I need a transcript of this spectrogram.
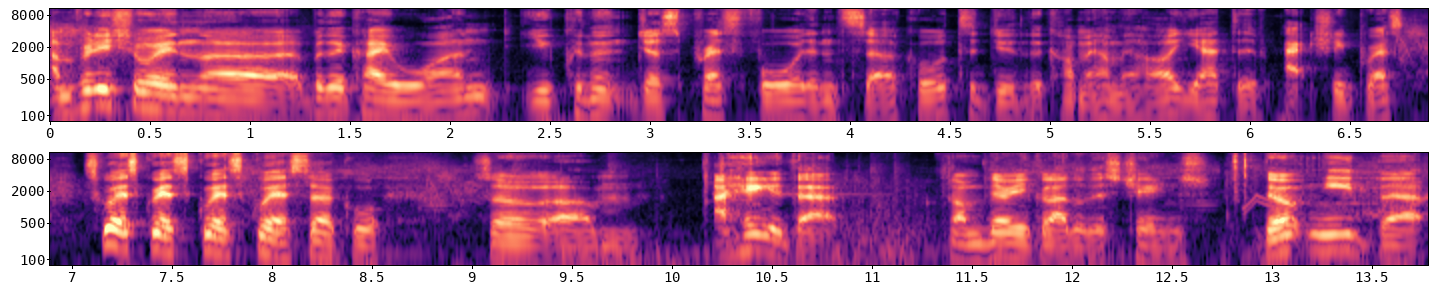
I'm pretty sure in uh, Budokai 1, you couldn't just press forward and circle to do the Kamehameha. You had to actually press square, square, square, square, circle. So, um, I hated that. So I'm very glad of this change. Don't need that.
